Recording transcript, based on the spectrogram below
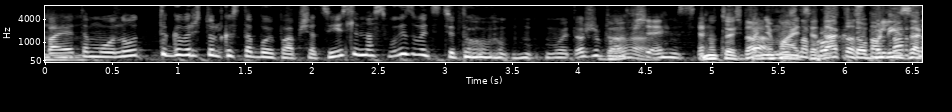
поэтому, ну, ты говоришь только с тобой пообщаться. Если нас вызвать с Титовым, мы тоже Да. пообщаемся. Ну, то есть, Да, понимаете, да, кто близок,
